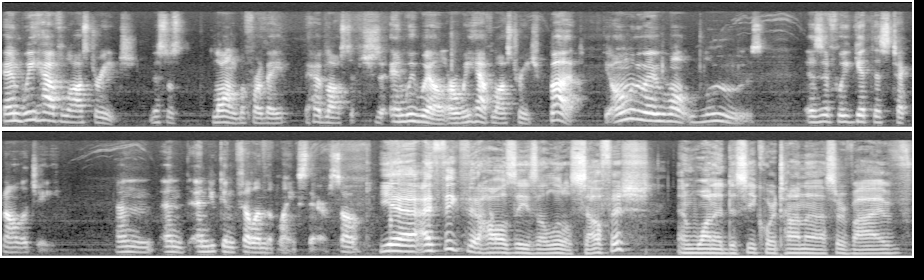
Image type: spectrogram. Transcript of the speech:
and we have lost reach this was long before they had lost it and we will or we have lost reach but the only way we won't lose is if we get this technology and and and you can fill in the blanks there so yeah, I think that Halsey's a little selfish and wanted to see Cortana survive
